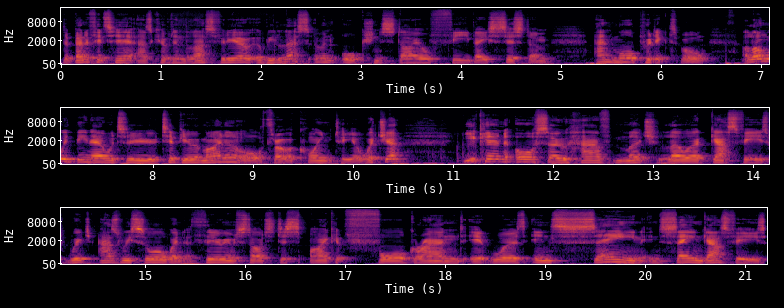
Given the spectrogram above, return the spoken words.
The benefits here, as covered in the last video, it'll be less of an auction style fee based system and more predictable. Along with being able to tip your miner or throw a coin to your witcher, you can also have much lower gas fees, which, as we saw when Ethereum started to spike at four grand, it was insane, insane gas fees.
